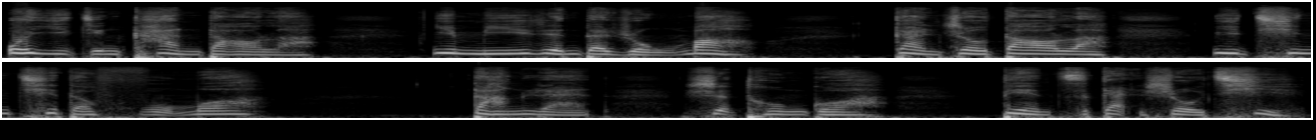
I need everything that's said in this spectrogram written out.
我已经看到了你迷人的容貌，感受到了你亲切的抚摸，当然是通过电子感受器。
